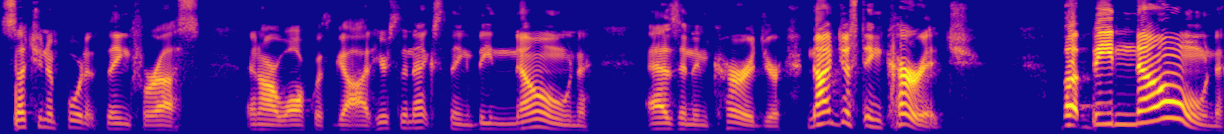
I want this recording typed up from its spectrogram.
Such an important thing for us in our walk with God. Here's the next thing be known as an encourager. Not just encourage, but be known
